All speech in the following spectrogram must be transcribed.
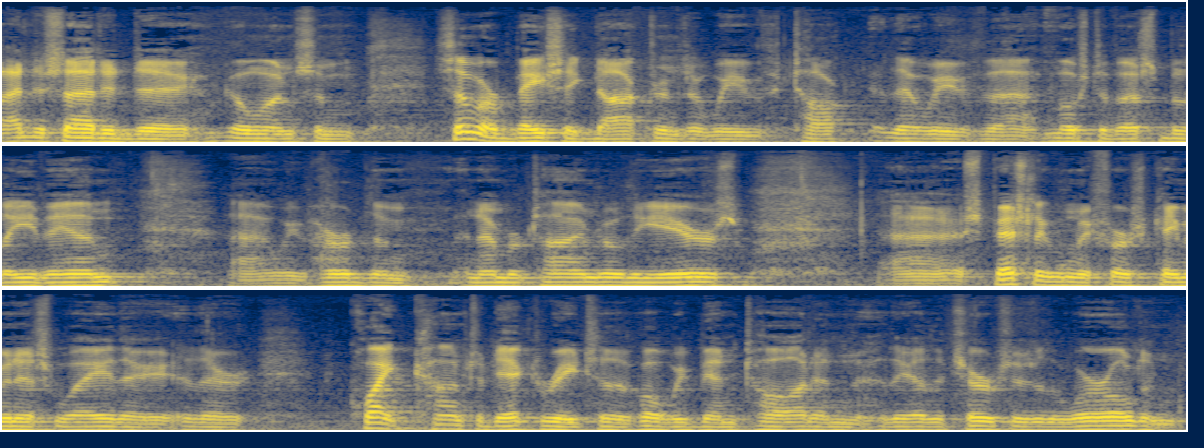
I decided to go on some some of our basic doctrines that we've talked that we've uh, most of us believe in. Uh, we've heard them a number of times over the years, uh, especially when we first came in this way. They they're quite contradictory to what we've been taught in the other churches of the world, and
